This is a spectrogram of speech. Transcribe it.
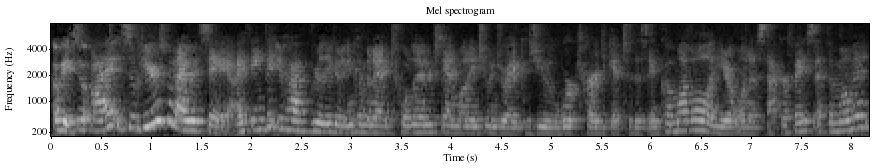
Okay, so I so here's what I would say. I think that you have really good income, and I totally understand wanting to enjoy it because you worked hard to get to this income level, and you don't want to sacrifice at the moment.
